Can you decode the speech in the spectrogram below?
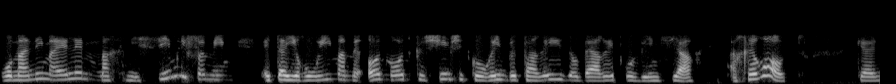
הרומנים האלה מכניסים לפעמים את האירועים המאוד מאוד קשים שקורים בפריז או בערי פרובינציה אחרות, כן?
